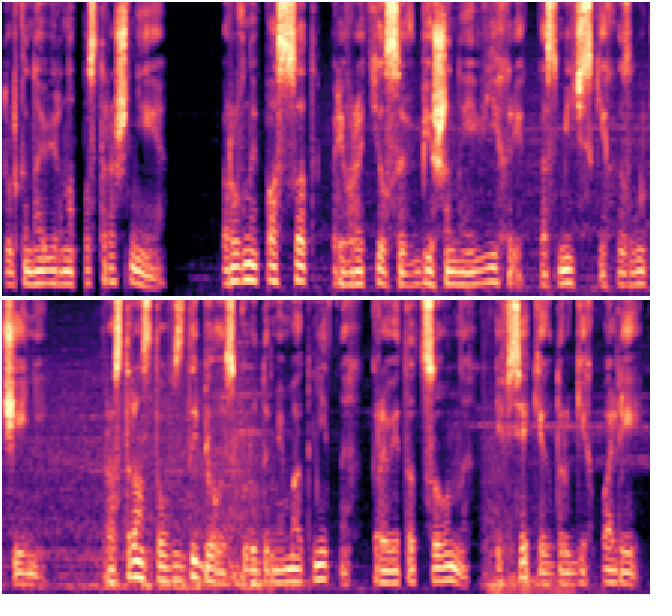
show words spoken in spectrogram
только, наверное, пострашнее. Ровный посад превратился в бешеные вихри космических излучений. Пространство вздыбилось грудами магнитных, гравитационных и всяких других полей –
